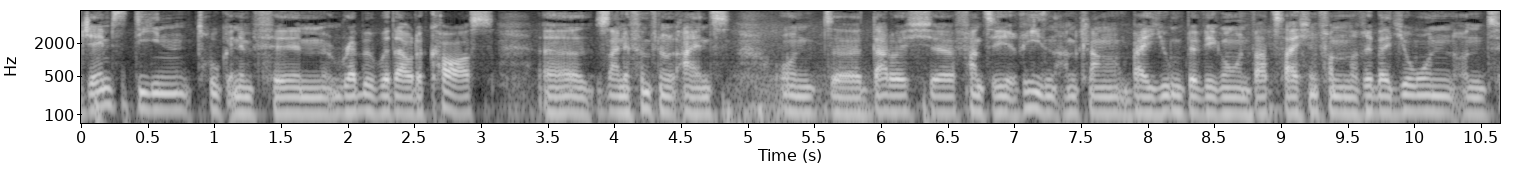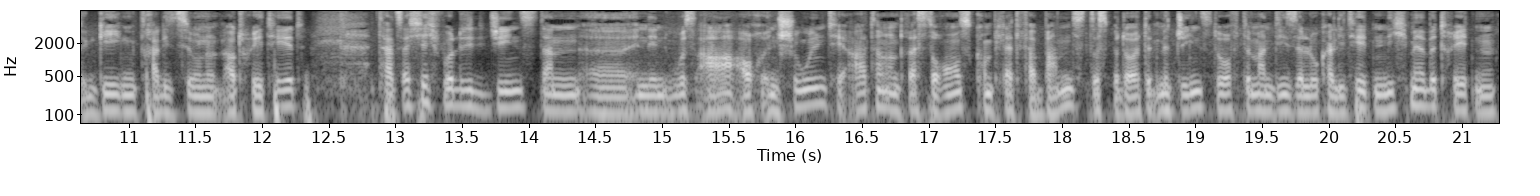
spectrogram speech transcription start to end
James Dean trug in dem Film Rebel Without a Cause äh, seine 501 und äh, dadurch äh, fand sie Riesenanklang bei Jugendbewegungen und war Zeichen von Rebellion und gegen Tradition und Autorität. Tatsächlich wurde die Jeans dann äh, in den USA auch in Schulen, Theatern und Restaurants komplett verbannt. Das bedeutet, mit Jeans durfte man diese Lokalitäten nicht mehr betreten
